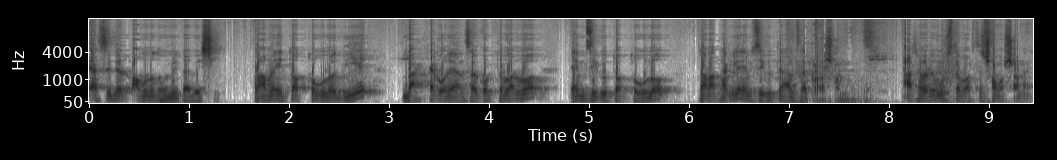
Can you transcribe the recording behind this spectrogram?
অ্যাসিডের অম্লধর্মিতা বেশি। আমরা এই তথ্যগুলো দিয়ে ব্যাখ্যা করে অ্যান্সার করতে পারব। এমসিকিউ তথ্যগুলো জানা থাকলে এমসিকিউতে আনসার করা সম্ভব। আশা করি বুঝতে পারছেন সমস্যা নাই।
